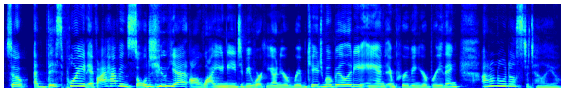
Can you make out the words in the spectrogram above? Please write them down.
So at this point, if I haven't sold you yet on why you need to be working on your rib cage mobility and improving your breathing, I don't know what else to tell you.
